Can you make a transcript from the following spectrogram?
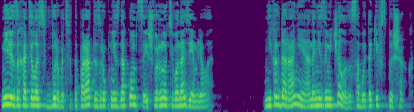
Миле захотелось вырвать фотоаппарат из рук незнакомца и швырнуть его на землю. Никогда ранее она не замечала за собой таких вспышек.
